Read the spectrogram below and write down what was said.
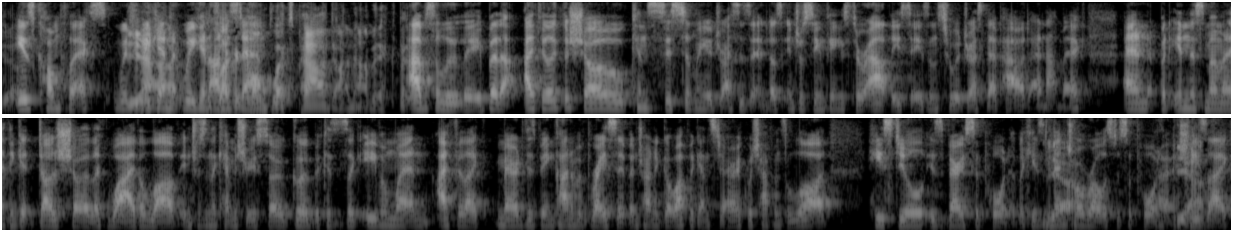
Yeah. is complex, which yeah, we can we can it's understand. like a complex power dynamic, but Absolutely. But I feel like the show consistently addresses it and does interesting things throughout these seasons to address their power dynamic. And but in this moment I think it does show like why the love, interest and the chemistry is so good because it's like even when I feel like Meredith is being kind of abrasive and trying to go up against Derek, which happens a lot, he still is very supportive. Like his Yeah. mentor role is to support her. Yeah. She's like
